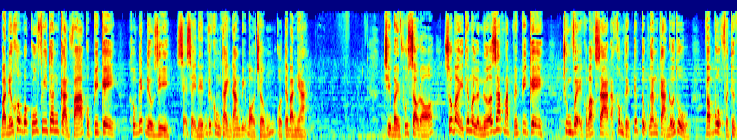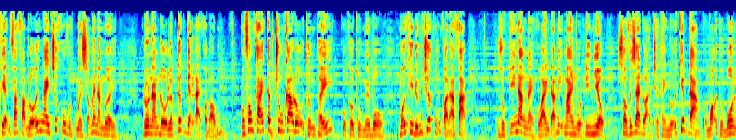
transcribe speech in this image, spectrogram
Và nếu không có cú phi thân cản phá của Pique, không biết điều gì sẽ xảy đến với khung thành đang bị bỏ trống của Tây Ban Nha. Chỉ 7 phút sau đó, số 7 thêm một lần nữa giáp mặt với Pique. Trung vệ của Barca đã không thể tiếp tục ngăn cản đối thủ và buộc phải thực hiện pha phạm lỗi ngay trước khu vực 16m50. Ronaldo lập tức nhận lại quả bóng. Một phong thái tập trung cao độ thường thấy của cầu thủ người bổ mỗi khi đứng trước những quả đá phạt. Dù kỹ năng này của anh đã bị mai một đi nhiều so với giai đoạn trở thành nỗi khiếp đảm của mọi thủ môn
